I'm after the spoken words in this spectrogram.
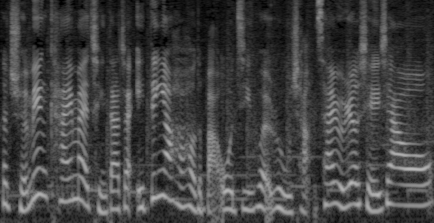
那全面开卖，请大家一定要好好的把握机会入场参与热血一下哦。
